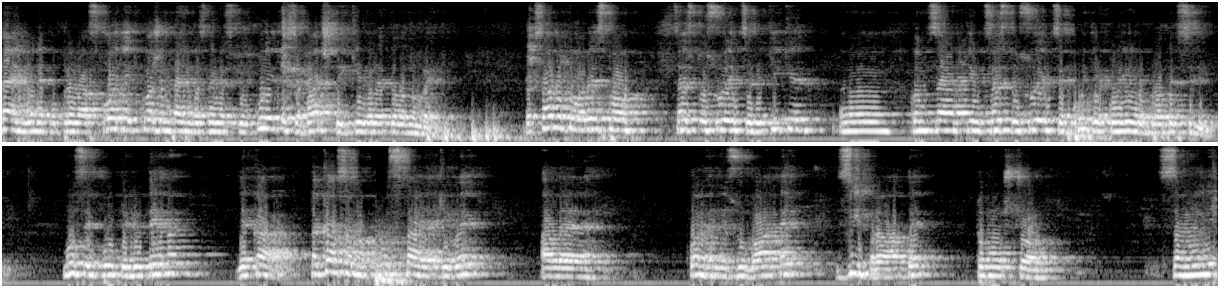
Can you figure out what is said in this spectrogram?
день вони попри вас ходять, кожен день ви з ними спілкуєтеся, бачите, які вони талановиті. Так само товариство це стосується не тільки е, концертів, це стосується будь-якої роботи в селі. Мусить бути людина, яка така сама проста, як і ви, але організувати, зібрати, тому що самі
